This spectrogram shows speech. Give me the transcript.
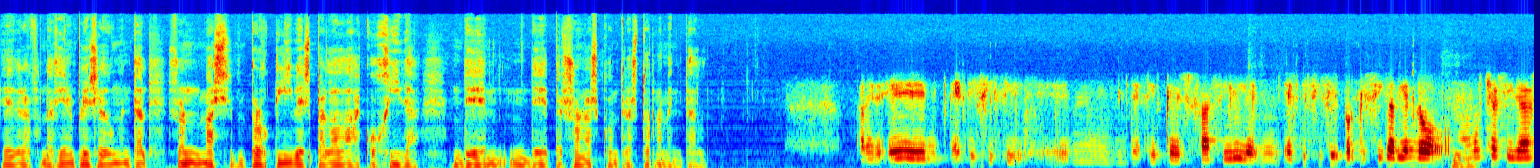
eh, de la Fundación Empleo y Salud Mental, son más proclives para la acogida de, personas con trastorno mental? A ver, eh, decir que es fácil, es difícil porque sigue habiendo muchas ideas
